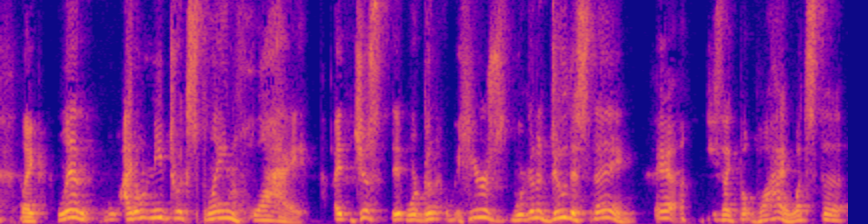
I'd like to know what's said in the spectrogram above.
like Lynn, I don't need to explain why. I just it, we're gonna here's we're gonna do this thing. Yeah. She's like, but why? What's the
